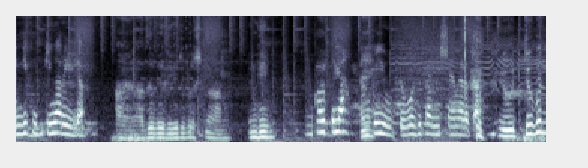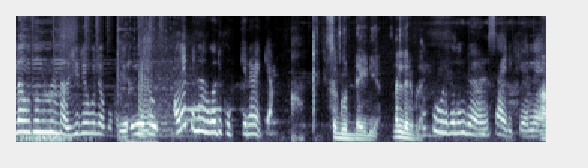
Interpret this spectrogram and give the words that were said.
എനിക്ക് കുക്കിംഗ് അറിയില്ല. അത് വലിയൊരു പ്രശ്നമാണ്. എന്ത് ചെയ്യും? കുഴപ്പമില്ല. നമുക്ക് യൂട്യൂബ് നോക്കി പരീക്ഷണം നടത്താം. യൂട്യൂബ് എല്ലാം ഒന്നും വേണ്ട അത് ശരിയാവൂല. അല്ലെ പിന്നെ നമുക്കൊരു കുക്കിനെ വെക്കാം. ഇറ്റ്സ് എ ഗുഡ് ഐഡിയ നല്ലൊരു പ്ലാൻ കൂടുതലും ഗേൾസ് ആയിരിക്കും അല്ലേ? ആ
